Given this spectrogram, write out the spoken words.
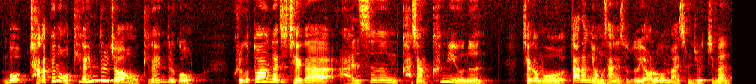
뭐, 자가뼈는 얻기가 힘들죠. 얻기가 힘들고. 그리고 또 한 가지 제가 안 쓰는 가장 큰 이유는 제가 뭐, 다른 영상에서도 여러 번 말씀드렸지만,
